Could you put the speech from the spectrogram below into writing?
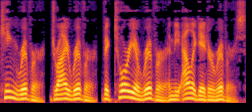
King River, Dry River, Victoria River and the Alligator Rivers.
